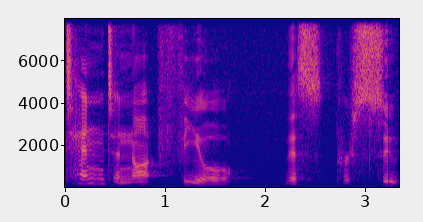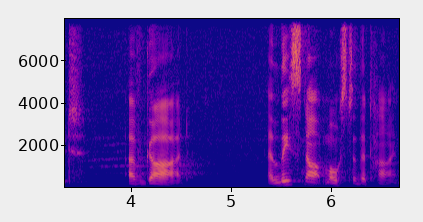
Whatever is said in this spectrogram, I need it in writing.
tend to not feel this pursuit of God, at least not most of the time.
